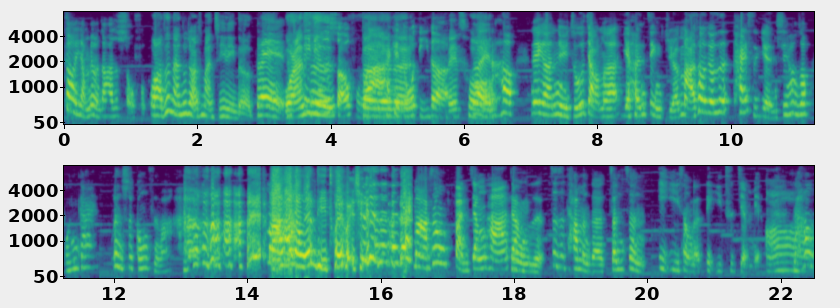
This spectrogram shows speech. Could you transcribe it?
照理讲没有人知道他是首辅。哇，这男主角还是蛮机灵的。对，果然是首辅啊，还可以夺嫡的。没错。对，然后那个女主角呢也很警觉，马上就是开始演戏。他说我应该。认识公子吗？把他的问题推回去。对对对对对，马上反将他这样子，这是他们的真正意义上的第一次见面。哦。然后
